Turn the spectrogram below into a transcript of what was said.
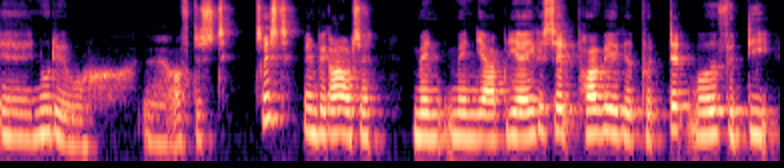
øh, nu er det jo øh, oftest trist med en begravelse, men, men jeg bliver ikke selv påvirket på den måde, fordi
